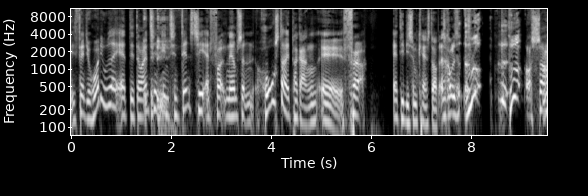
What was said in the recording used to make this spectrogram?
øh, fandt jo hurtigt ud af, at øh, der var en, ten, en tendens til, at folk nærmest sådan hoster et par gange, øh, før at de ligesom kaster op. Altså kommer det sådan, og så...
